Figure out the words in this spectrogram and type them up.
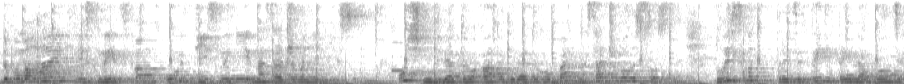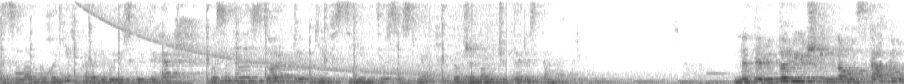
допомагають лісництвам у здійсненні насаджування лісу. Учні 9 А та 9 Б насаджували сосни. Близько 30 дітей на околицях села Бугаївка Радивилівської ТГ висадили 40 рядків сіянців сосни довжиною 400 метрів. На територію шкільного саду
